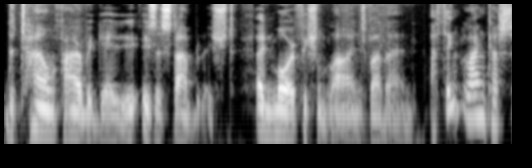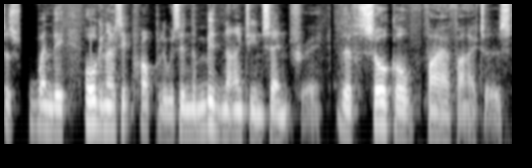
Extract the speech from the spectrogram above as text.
the town fire brigade is established and more efficient lines by then. I think Lancaster's, when they organised it properly, was in the mid 19th century. The so called firefighters,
